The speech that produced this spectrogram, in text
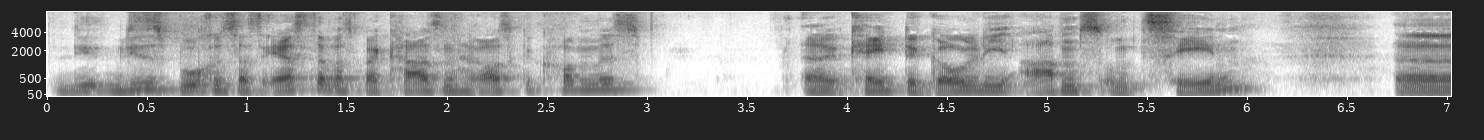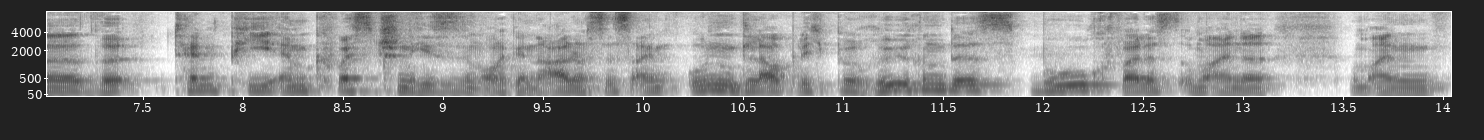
dieses Buch ist das erste, was bei Carson herausgekommen ist. Äh, Kate de Goldie abends um 10 Uh, The 10 PM Question hieß es im Original. Und es ist ein unglaublich berührendes Buch, weil es um eine um einen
